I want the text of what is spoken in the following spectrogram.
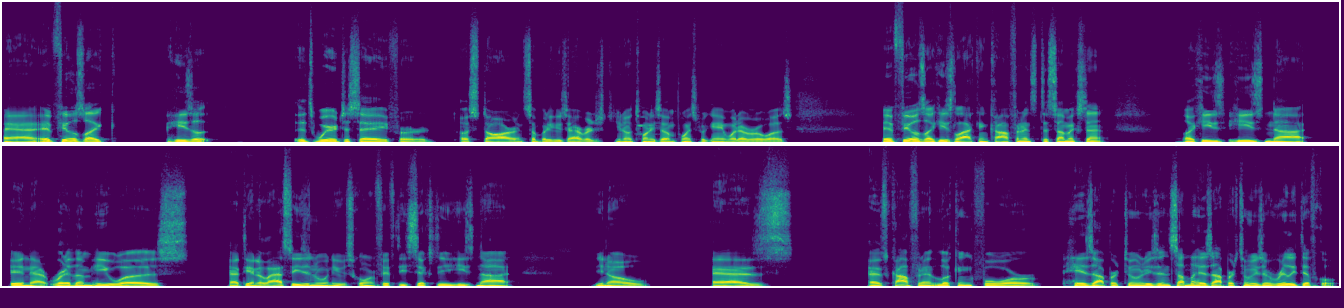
And it feels like he's a. It's weird to say for a star and somebody who's averaged, you know, 27 points per game, whatever it was. It feels like he's lacking confidence to some extent. Like he's he's not in that rhythm he was at the end of last season when he was scoring 50, 60. He's not, you know, as as confident looking for his opportunities. And some of his opportunities are really difficult.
